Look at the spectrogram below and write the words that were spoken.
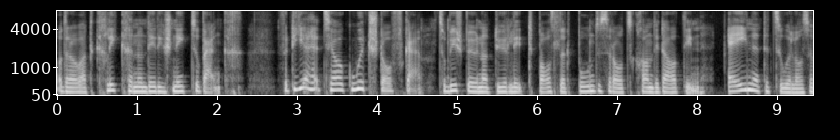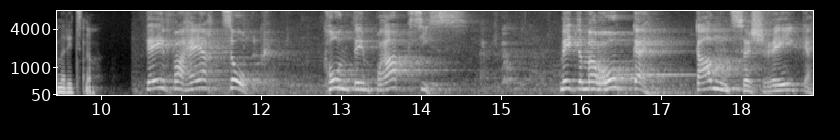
oder auch an die Klicken und ihre Schnitzelbänke. Für die hat es ja gut Stoff gegeben. Zum Beispiel natürlich die Basler Bundesratskandidatin. Einen dazu lassen wir jetzt noch. Eva Herzog kommt in Praxis mit dem Rücken ganz schrägen.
